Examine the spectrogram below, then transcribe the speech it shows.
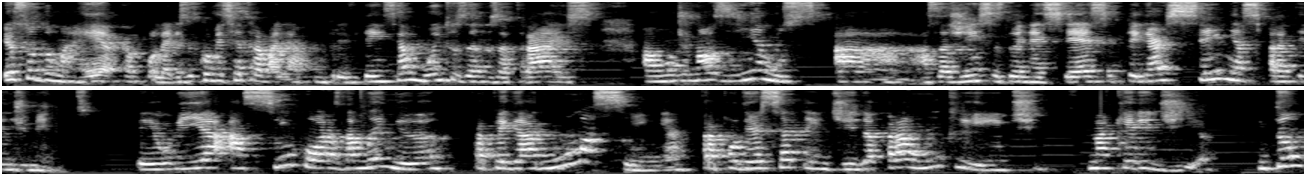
Eu sou de uma época, colegas, eu comecei a trabalhar com previdência há muitos anos atrás, onde nós íamos às agências do INSS pegar senhas para atendimento. Eu ia às 5 horas da manhã para pegar uma senha para poder ser atendida para um cliente naquele dia. Então,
